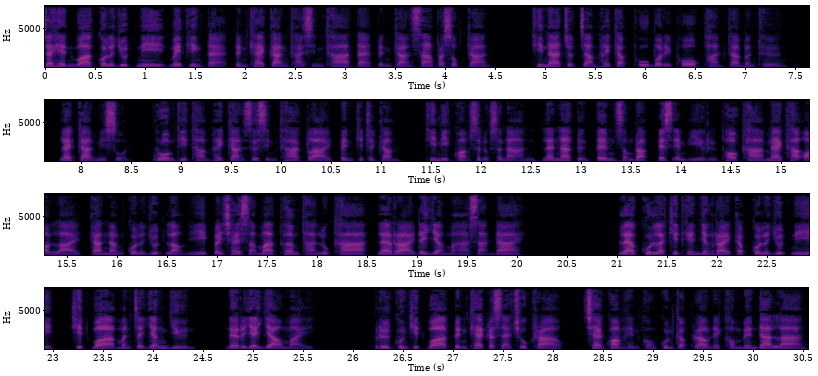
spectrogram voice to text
จะเห็นว่ากลยุทธ์นี้ไม่เพียงแต่เป็นแค่การขายสินค้าแต่เป็นการสร้างประสบการณ์ ที่น่าจดจำให้กับผู้บริโภคผ่านการบันเทิง และการมีส่วนร่วมที่ทำให้การซื้อสินค้ากลายเป็นกิจกรรม ที่มีความสนุกสนานและน่าตื่นเต้นสำหรับ SME หรือพ่อค้าแม่ค้าออนไลน์ การนำกลยุทธ์เหล่านี้ไปใช้สามารถเพิ่มฐานลูกค้าและรายได้อย่างมหาศาลได้ แล้วคุณล่ะคิดเห็นอย่างไรกับกลยุทธ์นี้ คิดว่ามันจะยั่งยืนในระยะยาวไหม หรือคุณคิดว่าเป็นแค่กระแสชั่วคราว แชร์ความเห็นของคุณกับเราในคอมเมนต์ด้านล่าง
